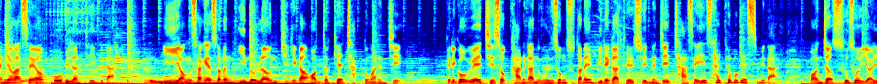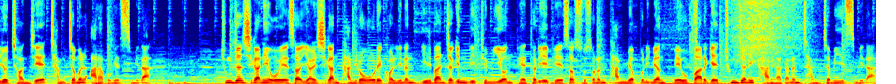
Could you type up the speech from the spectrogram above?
안녕하세요 모빌란트입니다. 이 영상에서는 이 놀라운 기계가 어떻게 작동하는지 그리고 왜 지속 가능한 운송수단의 미래가 될 수 있는지 자세히 살펴보겠습니다. 먼저 수소 연료 전지의 장점을 알아보겠습니다. 충전 시간이 5에서 10시간 단위로 오래 걸리는 일반적인 리튬이온 배터리에 비해서 수소는 단 몇 분이면 매우 빠르게 충전이 가능하다는 장점이 있습니다.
